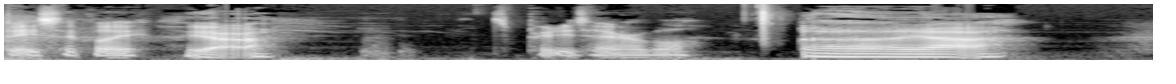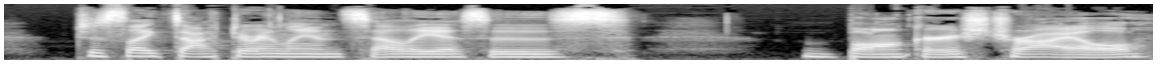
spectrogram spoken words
Basically, yeah. Pretty terrible. Uh, yeah. Just like Dr. Lanselius's bonkers trial,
